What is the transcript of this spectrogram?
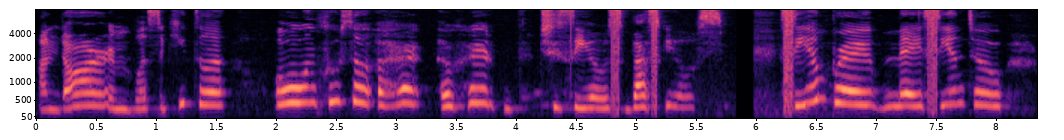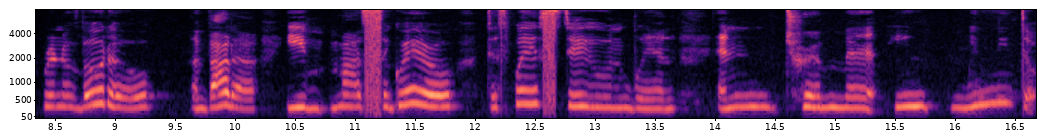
andar en bicicleta o incluso hacer ejercicios básicos. Siempre me siento renovado y más seguro después de un buen entrenamiento.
